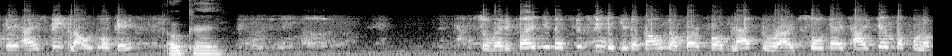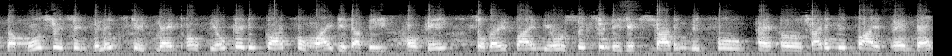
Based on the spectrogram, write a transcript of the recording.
Okay, I speak loud, okay? Okay. So verify me the 16-digit account number from left to right so that I can pull up the most recent billing statement of your credit card from my database. Okay. So verify me your 16 digits starting with four, uh, uh, starting with five, and then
